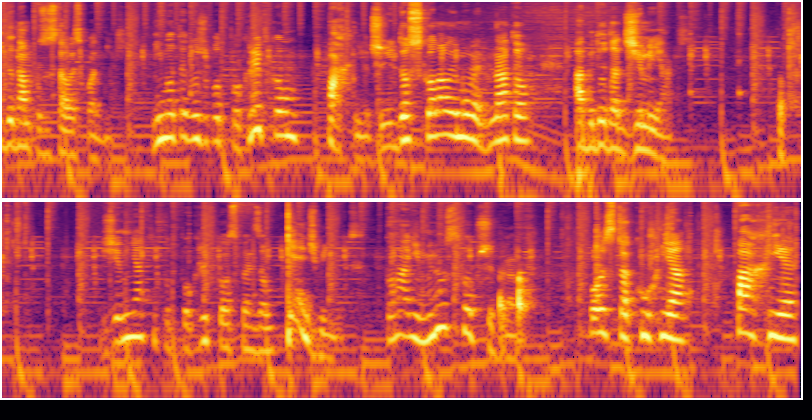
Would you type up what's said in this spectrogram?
i dodam pozostałe składniki. Mimo tego, że pod pokrywką pachnie, czyli doskonały moment na to, aby dodać ziemniaki. Ziemniaki pod pokrywką spędzą 5 minut. Kochani, mnóstwo przypraw. Polska kuchnia pachnie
